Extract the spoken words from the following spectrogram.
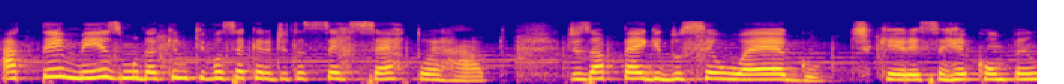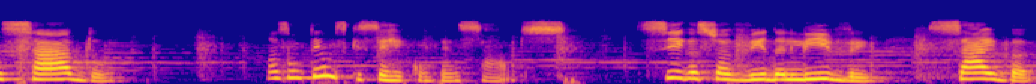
Até mesmo daquilo que você acredita ser certo ou errado. Desapegue do seu ego de querer ser recompensado. Nós não temos que ser recompensados. Siga sua vida livre, Saiba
